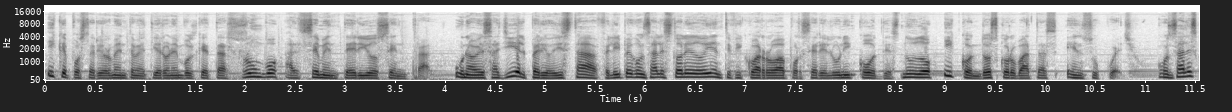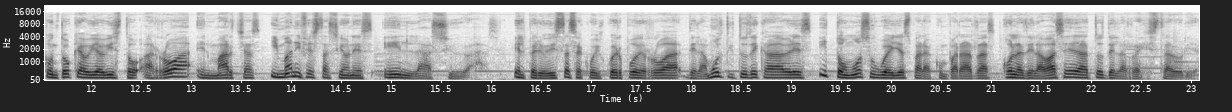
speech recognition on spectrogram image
y que posteriormente metieron en volquetas rumbo al cementerio central. Una vez allí, el periodista Felipe González Toledo identificó a Roa por ser el único desnudo y con dos corbatas en su cuello. González contó que había visto a Roa en marchas y manifestaciones en la ciudad. El periodista sacó el cuerpo de Roa de la multitud de cadáveres y tomó sus huellas para compararlas con las de la base de datos de la registraduría.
